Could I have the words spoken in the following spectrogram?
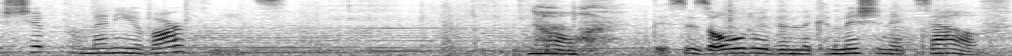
A ship from any of our fleets. No, this is older than the Commission itself.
